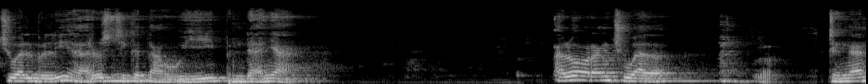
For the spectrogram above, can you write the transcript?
jual beli harus diketahui bendanya. Kalau orang jual dengan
